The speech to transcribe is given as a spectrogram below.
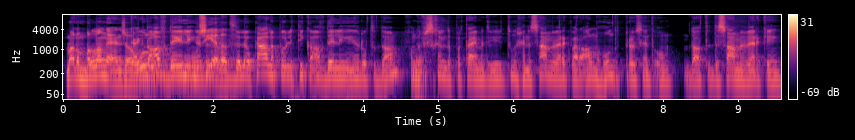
maar om belangen en zo. Kijk, hoe, de afdelingen, hoe zie je dat? de lokale politieke afdelingen in Rotterdam... van de verschillende partijen met wie we toen gingen samenwerken... waren allemaal 100% om dat de samenwerking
